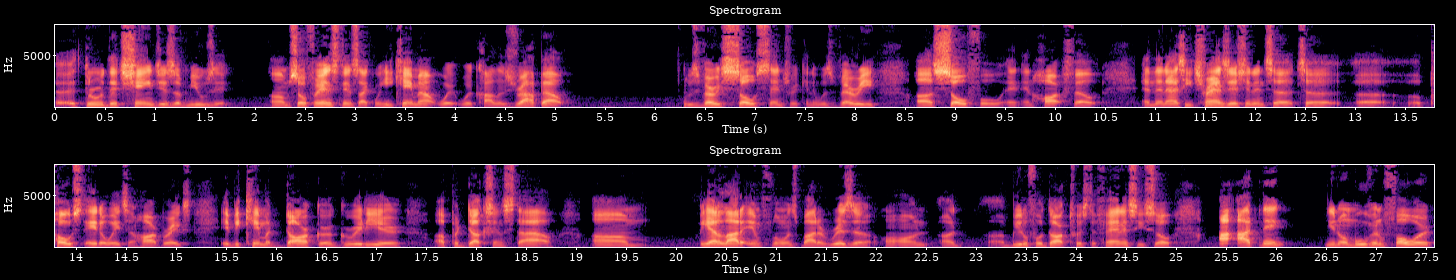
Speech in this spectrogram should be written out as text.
uh, through the changes of music. Um, so, for instance, like when he came out with, with College Dropout, it was very soul centric and it was very uh, soulful and, and, heartfelt. And then as he transitioned into to uh, post 808s and heartbreaks, it became a darker, grittier uh, production style. Um, he had a lot of influence by the RZA on a, a beautiful, dark, twisted fantasy. So I, I, think you know moving forward,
